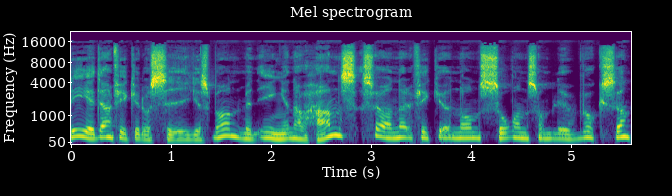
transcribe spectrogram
III han fick ju då Sigismund, men ingen av hans söner fick ju någon son som blev vuxen.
